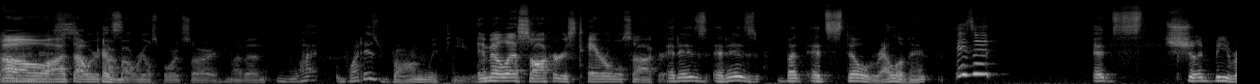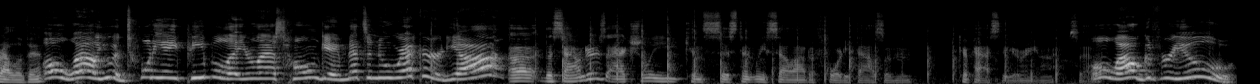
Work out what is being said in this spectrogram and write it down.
oh, I thought we were talking about real sports. Sorry, my bad. what what is wrong with you? MLS soccer is terrible soccer. It is it is, but it's still relevant. Is it? It should be relevant. Oh wow, you had 28 people at your last home game. That's a new record, yeah. Uh, the Sounders actually consistently sell out a forty thousand capacity arena. So Oh wow, good for you.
